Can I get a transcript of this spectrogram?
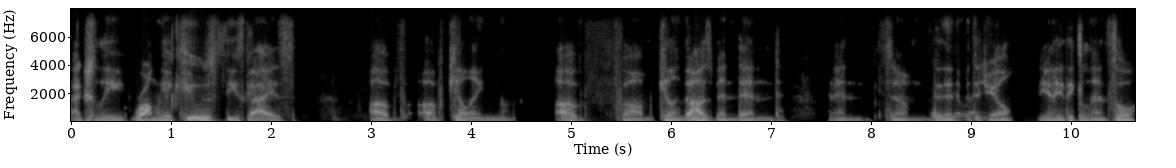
actually wrongly accused these guys of of killing of um, killing the husband and and um the put to jail. Yeah, they take the land. So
